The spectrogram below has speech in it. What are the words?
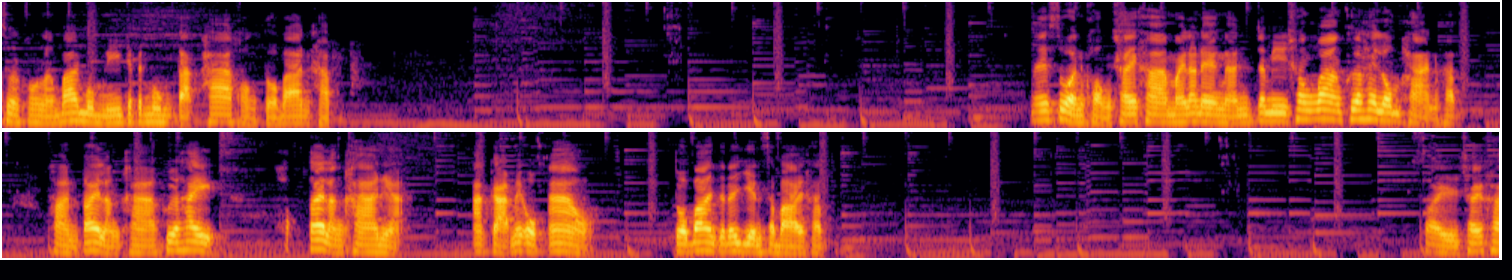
ส่วนของหลังบ้านมุมนี้จะเป็นมุมตากผ้าของตัวบ้านครับ ในส่วนของชายคาไม้ระแนงนั้น จะมีช่องว่างเพื่อให้ลมผ่านครับ ผ่านใต้หลังคาเพื่อให้ใต้หลังคาเนี่ย อากาศไม่อบอ้าว ตัวบ้านจะได้เย็นสบายครับ ใส่ใชายคา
